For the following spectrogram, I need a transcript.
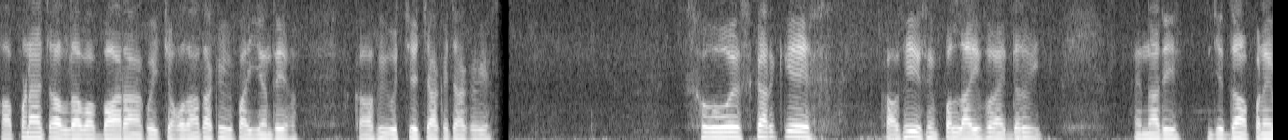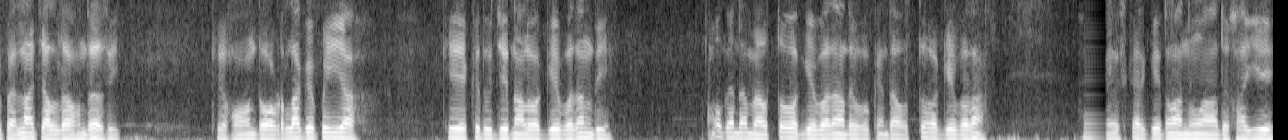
ਆਪਣਾ ਚੱਲਦਾ ਵਾ 12 ਕੋਈ 14 ਤੱਕ ਵੀ ਪਾਈ ਜਾਂਦੇ ਆ। ਕਾਫੀ ਉੱਚੇ ਚੱਕ ਚੱਕ ਕੇ। ਸੋ ਇਸ ਕਰਕੇ ਕਾਫੀ ਸਿੰਪਲ ਲਾਈਫ ਆ ਇੱਧਰ ਵੀ। ਇਹਨਾਂ ਦੀ ਜਿੱਦਾਂ ਆਪਣੇ ਪਹਿਲਾਂ ਚੱਲਦਾ ਹੁੰਦਾ ਸੀ ਤੇ ਹੁਣ ਦੌੜ ਲੱਗ ਪਈ ਆ ਕਿ ਇੱਕ ਦੂਜੇ ਨਾਲੋਂ ਅੱਗੇ ਵਧਣ ਦੀ। ਉਹ ਕਹਿੰਦਾ, ਮੈਂ ਉਹ ਤੋਂ ਅੱਗੇ ਵਧਾਂ ਤੇ ਉਹ ਕਹਿੰਦਾ ਉਹ ਤੋਂ ਅੱਗੇ ਵਧਾਂ। ਇਸ ਕਰਕੇ ਤੁਹਾਨੂੰ ਆ ਦਿਖਾਈਏ।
